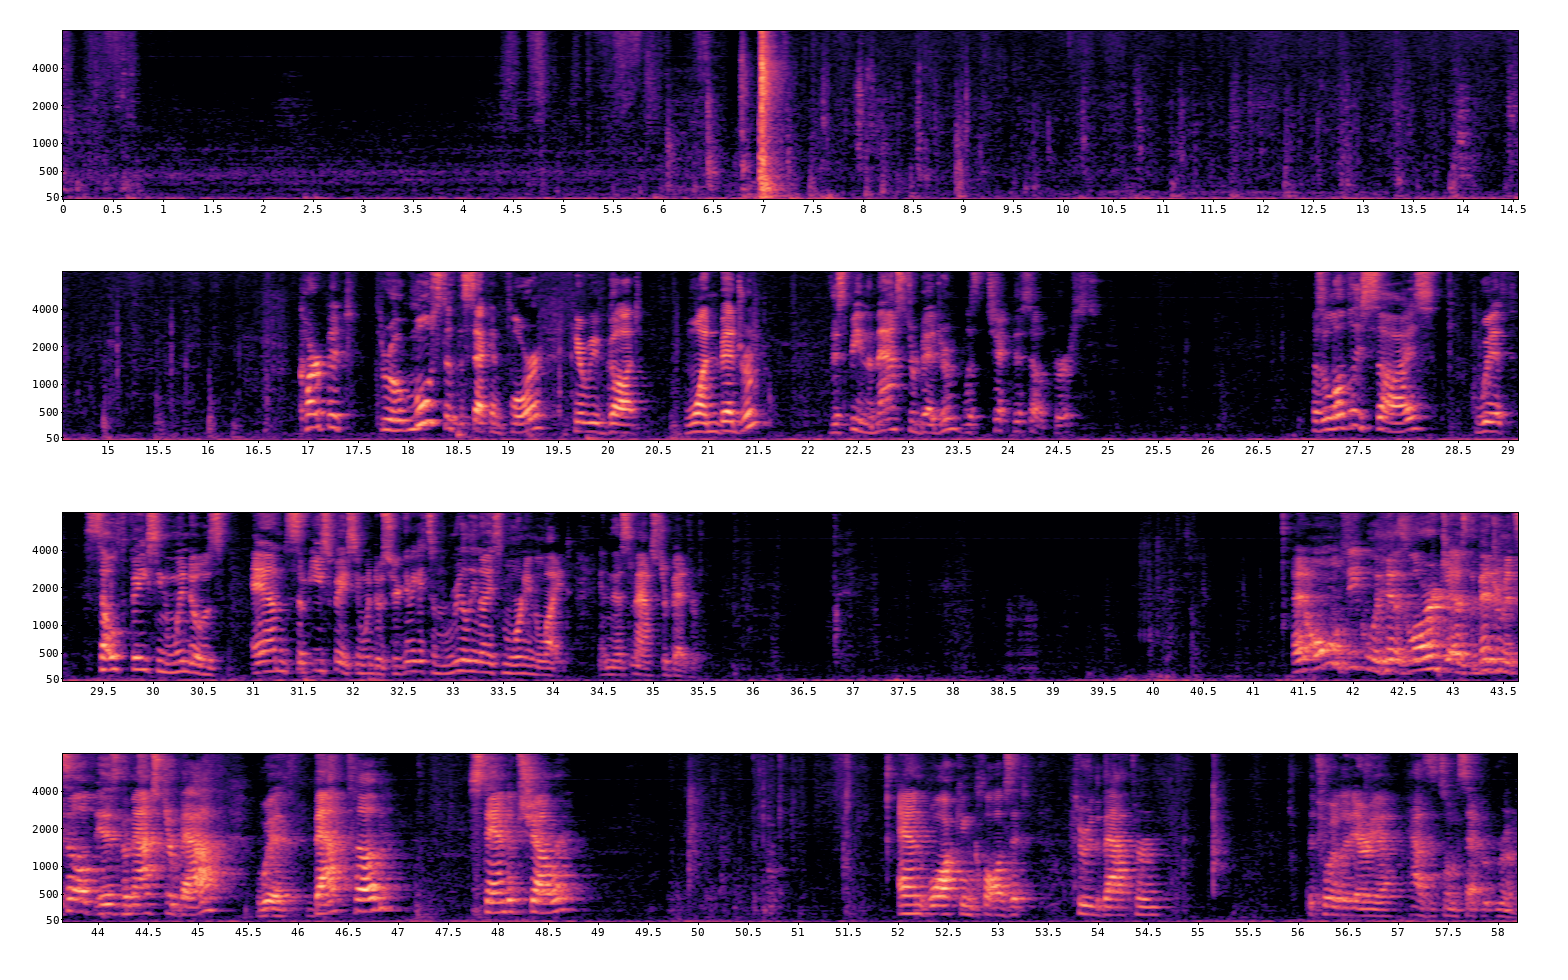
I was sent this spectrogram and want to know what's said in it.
Carpet throughout most of the second floor. Here we've got one bedroom. This being the master bedroom, let's check this out first. Has a lovely size with south-facing windows and some east-facing windows. So you're going to get some really nice morning light in this master bedroom. And almost equally as large as the bedroom itself is the master bath with bathtub, stand-up shower, and walk-in closet through the bathroom. The toilet area has its own separate room.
